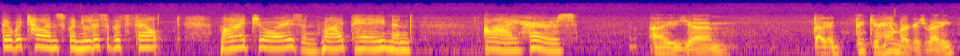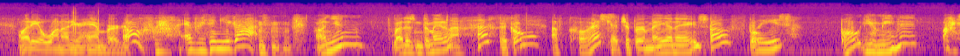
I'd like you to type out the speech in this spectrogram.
there were times when Elizabeth felt my joys and my pain, and I hers. I, um. I think your hamburger's ready. What do you want on your hamburger? Oh, well, everything you got. Onion? Lettuce and tomato? Uh-huh. Pickle? of course. Ketchup or mayonnaise? Both, Bo- please. Both? you mean it? I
